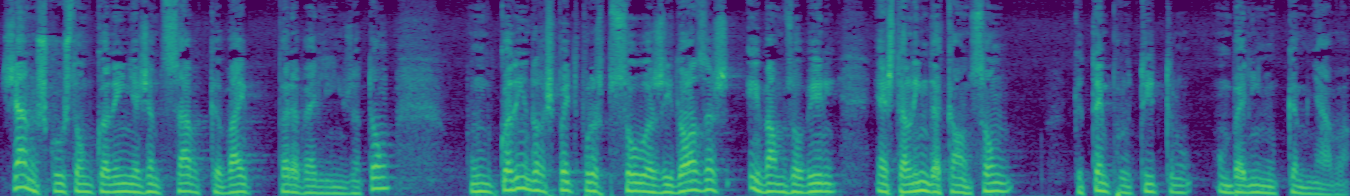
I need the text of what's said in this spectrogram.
já nos custa um bocadinho a gente sabe que vai para velhinhos. Então, um bocadinho de respeito por as pessoas idosas e vamos ouvir esta linda canção que tem por título Um Velhinho Caminhava.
